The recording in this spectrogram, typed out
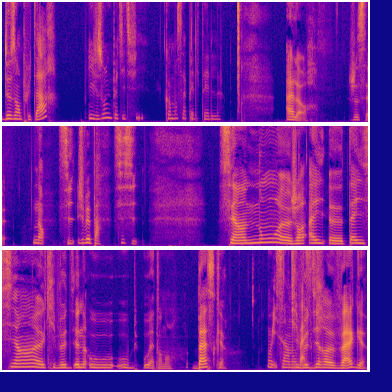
Deux ans plus tard, ils ont une petite fille. Comment s'appelle-t-elle? Alors, je sais. Non. Si. Je veux pas. Si, si. C'est un nom euh, genre haï- euh, tahitien euh, qui veut dire. ou, ou, ou- Attends, non. Basque. Oui, c'est un nom Qui basque. veut dire vague.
